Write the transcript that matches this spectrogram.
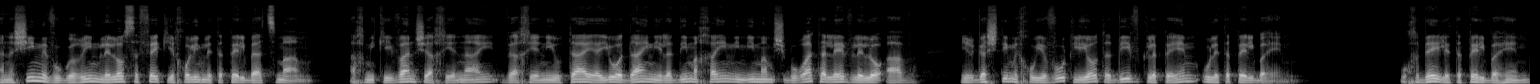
אנשים מבוגרים ללא ספק יכולים לטפל בעצמם, אך מכיוון שאחייניי ואחייניותיי היו עדיין ילדים החיים עם אמם שבורת הלב ללא אב, הרגשתי מחויבות להיות אדיב כלפיהם ולטפל בהם. וכדי לטפל בהם,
